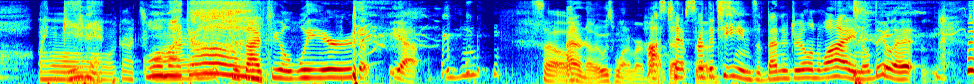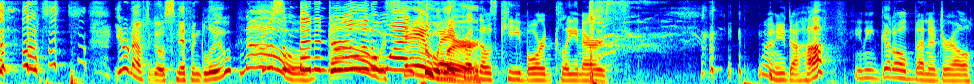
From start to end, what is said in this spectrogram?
I get it. that's oh my God. Because I feel weird. yeah. Mhm. So I don't know. It was one of our Hot best tip for the teens: a Benadryl and wine will do it. You don't have to go sniffing glue. No, Do some Benadryl and a no, stay cooler. away from those keyboard cleaners. you don't need to huff. You need good old Benadryl.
